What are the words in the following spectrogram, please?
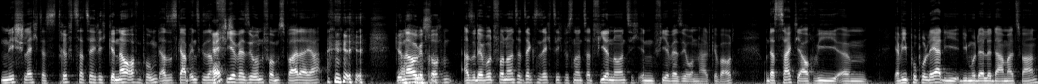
Nicht schlecht, das trifft tatsächlich genau auf den Punkt. Also es gab insgesamt Echt? vier Versionen vom Spider, ja. genau Ach, getroffen. Also der wurde von 1966 bis 1994 in vier Versionen halt gebaut. Und das zeigt ja auch, wie, ähm, ja, wie populär die, die Modelle damals waren.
